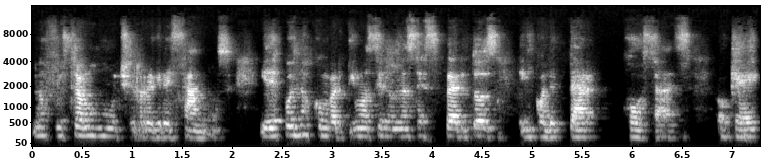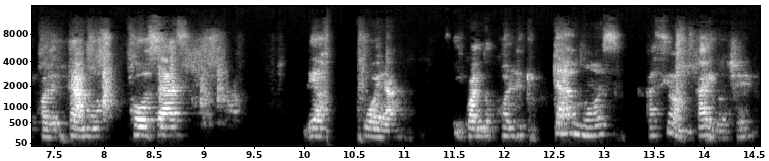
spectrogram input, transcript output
nos frustramos mucho y regresamos. Y después nos convertimos en unos expertos en colectar cosas, ¿ok? Colectamos cosas de afuera. Y cuando colectamos, casi caigo, che.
